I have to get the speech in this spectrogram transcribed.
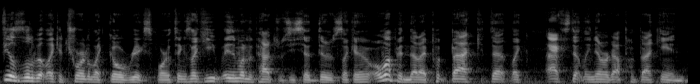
feels a little bit like a chore to like go re-explore things. Like he in one of the patches, he said there's like a, a weapon that I put back that like accidentally never got put back in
